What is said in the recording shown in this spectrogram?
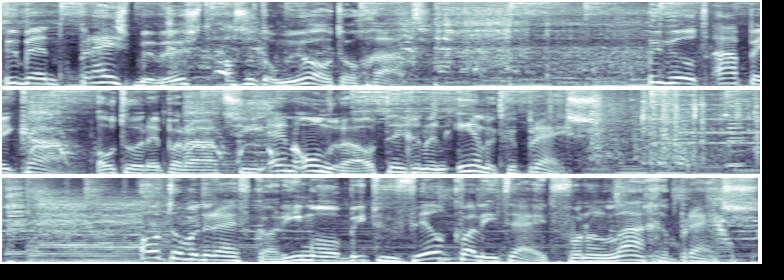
U bent prijsbewust als het om uw auto gaat. U wilt APK, autoreparatie en onderhoud tegen een eerlijke prijs. Autobedrijf Carimo biedt u veel kwaliteit voor een lage prijs.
